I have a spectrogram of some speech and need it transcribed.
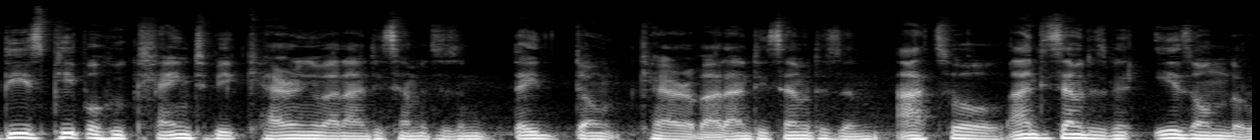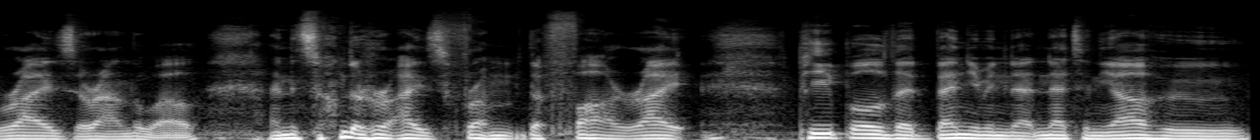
these people who claim to be caring about anti-Semitism, they don't care about anti-Semitism at all. Anti-Semitism is on the rise around the world, and it's on the rise from the far right. People that Benjamin Netanyahu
